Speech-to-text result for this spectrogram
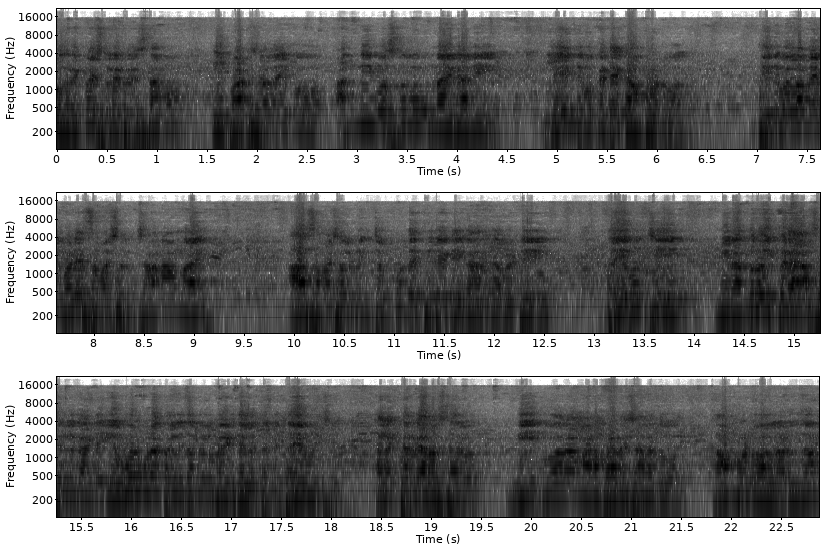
ఒక రిక్వెస్ట్ లెటర్ ఇస్తాము. ఈ పాఠశాల యొక్క అన్ని వస్తువులు ఉన్నాయి కానీ లేనిది ఒకటే కాంపౌండ్ వారు. దీనివల్ల మేము పడే సమస్యలు చాలా ఉన్నాయి. ఆ సమస్యలు మీకు చెప్పుకుంటే తీరేటి కాదు కాబట్టి దయవుంచి మీరందరూ ఇక్కడ ఆశీర్లు కంటే ఎవరు కూడా తల్లిదండ్రులు బయటకు వెళ్ళొద్దండి. దయవుంచి కలెక్టర్ గారు వస్తారు. మీ ద్వారా మన పాఠశాలకు కాంపౌండ్ వాళ్ళని అడుగుదాం.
